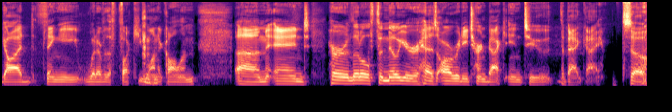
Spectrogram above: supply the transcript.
god thingy whatever the fuck you want to call him. Um, and her little familiar has already turned back into the bad guy. So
